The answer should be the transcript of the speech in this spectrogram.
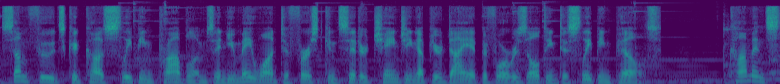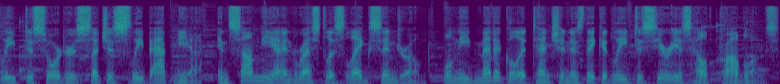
Some foods could cause sleeping problems and you may want to first consider changing up your diet before resulting to sleeping pills. Common sleep disorders such as sleep apnea, insomnia and restless leg syndrome, will need medical attention as they could lead to serious health problems.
